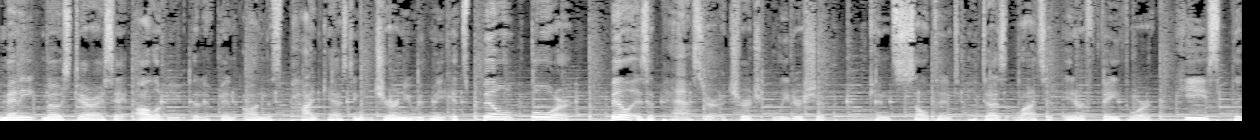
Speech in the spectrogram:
many, most dare I say, all of you that have been on this podcasting journey with me. It's Bill Borror. Bill is a pastor, a church leadership consultant. He does lots of interfaith work. He's the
